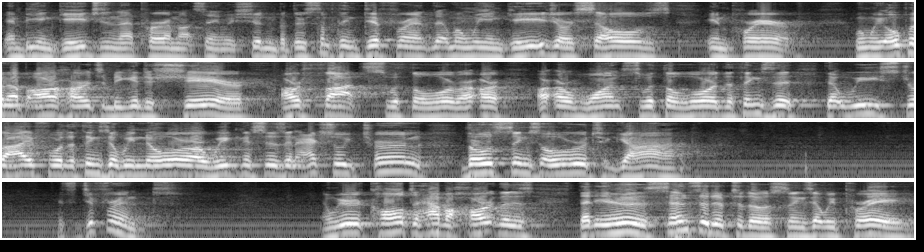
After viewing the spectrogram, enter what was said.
and be engaged in that prayer. I'm not saying we shouldn't, but there's something different that when we engage ourselves in prayer when we open up our hearts and begin to share our thoughts with the Lord, our, our, our, wants with the Lord, the things that, that we strive for, the things that we know are our weaknesses, and actually turn those things over to God. It's different. And we are called to have a heart that is, that is sensitive to those things, that we pray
